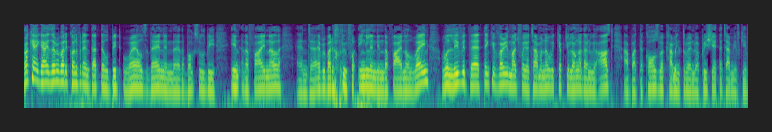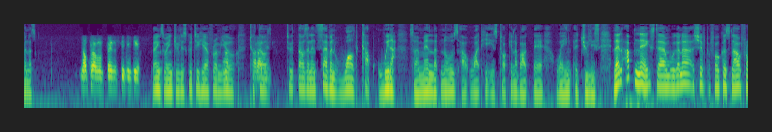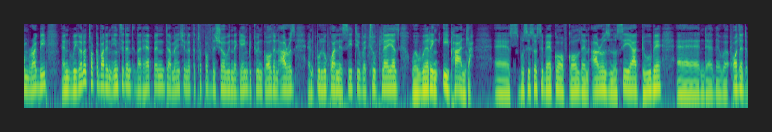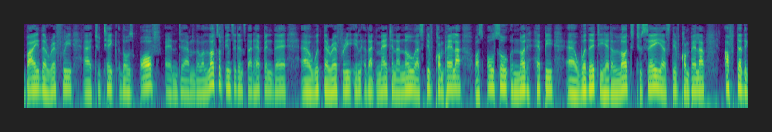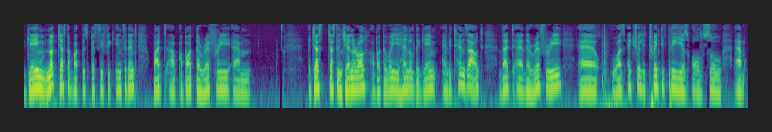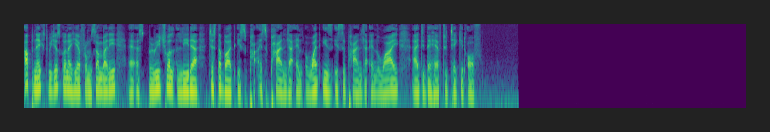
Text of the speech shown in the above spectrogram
Okay, guys, everybody confident that they'll beat Wales then, and uh, the Boks will be in the final, and uh, everybody hoping for England in the final. Wayne, we'll leave it there. Thank you very much for your time. I know we kept you longer than we asked, uh, but the calls were coming through, and we appreciate the time you've given us. No problem. Pleasure speaking to you. Thanks, Wayne Julies. Good to hear from you. 2000, 2007 World Cup winner. So a man that knows uh, what he is talking about there, Wayne uh, Julies. Then up next, um, we're going to shift focus now from rugby and we're going to talk about an incident that happened, I mentioned at the top of the show in the game between Golden Arrows and Polokwane City where two players were wearing iphandla uh, Busiso Sibeko of Golden Arrows, Nosia Dube, and uh, they were ordered by the referee uh, to take those off. And um, there were lots of incidents that happened there uh, with the referee in that match. And I know uh, Steve Komphela was also not happy uh, with it. He had a lot to say, Steve Komphela, after the game, not just about this specific incident, but about the referee. Um, just just in general about the way he handled the game, and it turns out that uh, the referee uh, was actually 23 years old. So um, up next, we're just gonna hear from somebody, uh, a spiritual leader, just about isiphandla and what is isiphandla and why uh, did they have to take it off.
